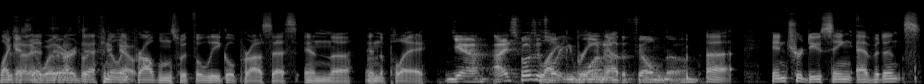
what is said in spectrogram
Like I said, there are not to kick definitely problems with the legal process in the in the play. yeah, I suppose it's Like what you bringing want out up- of the film, though. Uh, introducing evidence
